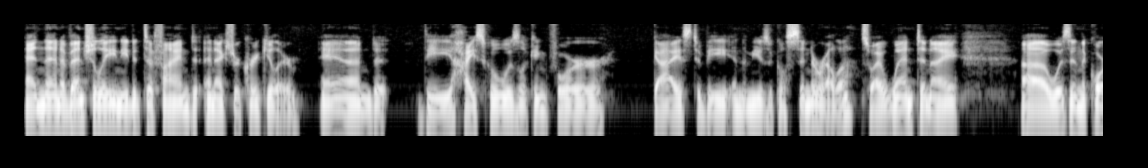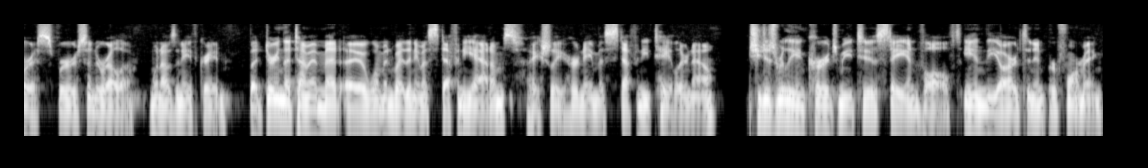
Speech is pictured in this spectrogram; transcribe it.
And then eventually needed to find an extracurricular. And the high school was looking for guys to be in the musical Cinderella. So I went and I uh, was in the chorus for Cinderella when I was in eighth grade. But during that time, I met a woman by the name of Stephanie Adams. Actually, her name is Stephanie Taylor now. She just really encouraged me to stay involved in the arts and in performing.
